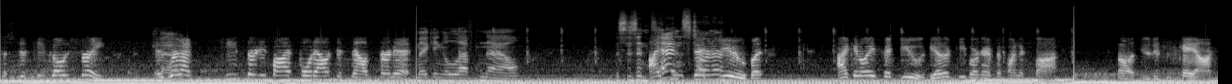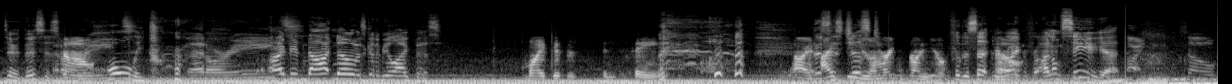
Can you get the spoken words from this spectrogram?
Just, just keep going straight. Okay. Where that T35 pulled out just now, turn in. Making a left now. This is intense, I can Turner. you, but I can only fit you. The other people are gonna have to find a spot. Oh, dude, this is chaos. Dude, this is So- holy crap. That R8. I did not know it was gonna be like this. Mike, this is insane. All right, This I is see just- you. I'm right in front of you. For the set, you're No. right in front. I don't see you yet. All right, so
